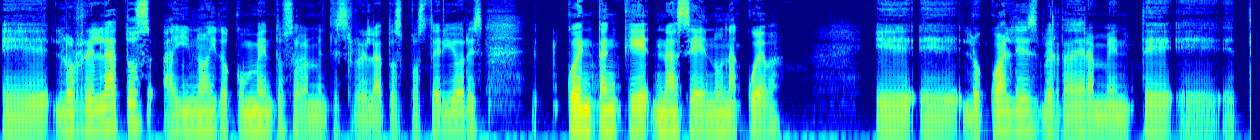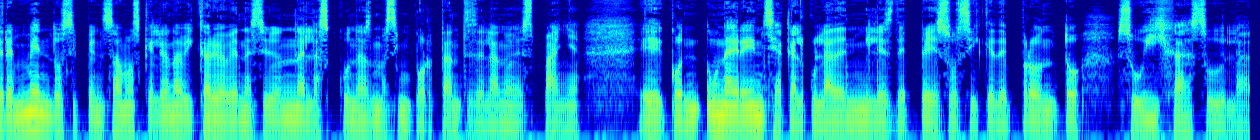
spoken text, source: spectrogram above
Eh, los relatos, ahí no hay documentos, solamente relatos posteriores, cuentan que nace en una cueva, eh, eh, lo cual es verdaderamente eh, tremendo si pensamos que Leona Vicario había nacido en una de las cunas más importantes de la Nueva España, con una herencia calculada en miles de pesos y que de pronto su hija, su, la,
